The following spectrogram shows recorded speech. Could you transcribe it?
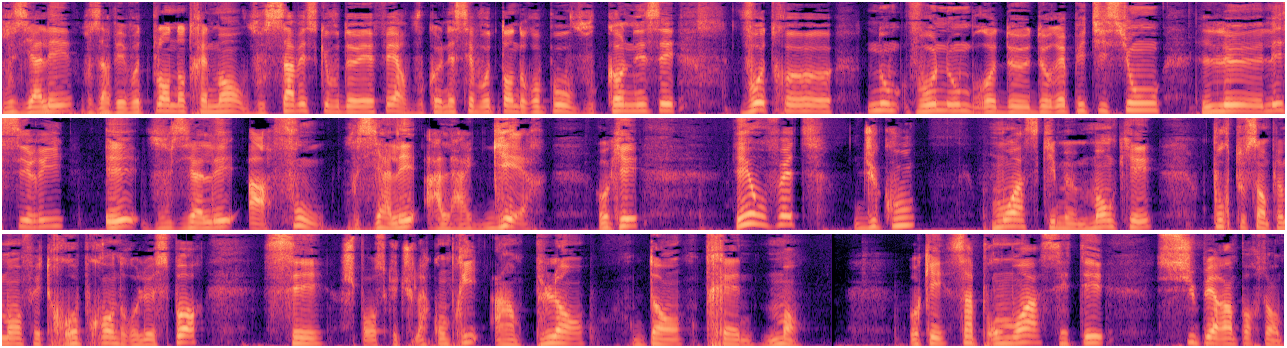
Vous y allez, vous avez votre plan d'entraînement, vous savez ce que vous devez faire, vous connaissez votre temps de repos, vous connaissez votre euh, vos nombres de, de répétitions, le, les séries, et vous y allez à fond. Vous y allez à la guerre. Ok Et en fait, du coup, moi, ce qui me manquait pour tout simplement en fait reprendre le sport, c'est, je pense que tu l'as compris, un plan d'entraînement. Ok, ça pour moi, c'était super important.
